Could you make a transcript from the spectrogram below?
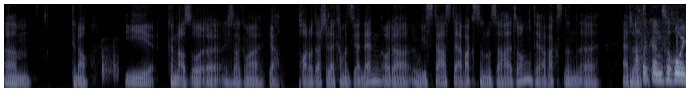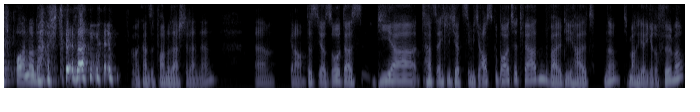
Ähm, genau, die können also, äh, ich sage mal, ja, Pornodarsteller kann man sie ja nennen oder irgendwie Stars der Erwachsenenunterhaltung, der Erwachsenen. Äh, Ach, wir können sie ruhig Pornodarsteller nennen. Man kann sie Pornodarsteller nennen. Ähm, genau, das ist ja so, dass die ja tatsächlich jetzt ziemlich ausgebeutet werden, weil die halt, ne, die machen ja ihre Filme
